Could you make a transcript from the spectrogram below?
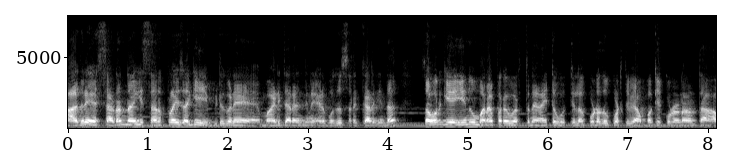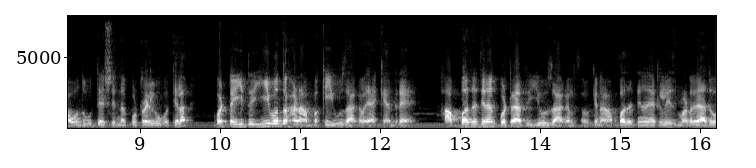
ಆದ್ರೆ ಸಡನ್ ಆಗಿ ಸರ್ಪ್ರೈಸ್ ಆಗಿ ಬಿಡುಗಡೆ ಮಾಡಿದ್ದಾರೆ ಅಂತ ಹೇಳ್ಬೋದು ಸರ್ಕಾರದಿಂದ. ಸೊ ಅವ್ರಿಗೆ ಏನು ಮನ ಪರಿವರ್ತನೆ ಆಯ್ತಾ ಗೊತ್ತಿಲ್ಲ. ಕೊಡೋದು ಕೊಡ್ತೀವಿ, ಹಬ್ಬಕ್ಕೆ ಕೊಡೋಣ ಅಂತ ಆ ಒಂದು ಉದ್ದೇಶದಿಂದ ಕೊಟ್ರೆ ಗೊತ್ತಿಲ್ಲ. ಬಟ್ ಇದು ಈ ಒಂದು ಹಣ ಹಬ್ಬಕ್ಕೆ ಯೂಸ್ ಆಗಲ್ಲ. ಯಾಕೆ ಅಂದ್ರೆ ಹಬ್ಬದ ದಿನ ಕೊಟ್ರೆ ಅದು ಯೂಸ್ ಆಗಲ್ಲ ಓಕೆನಾ ಹಬ್ಬದ ದಿನ ರಿಲೀಸ್ ಮಾಡಿದ್ರೆ ಅದು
